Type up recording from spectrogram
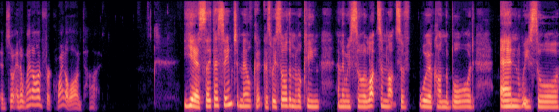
And so, and it went on for quite a long time. Yes, they, they seemed to milk it because we saw them looking, and then we saw lots and lots of work on the board, and we saw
